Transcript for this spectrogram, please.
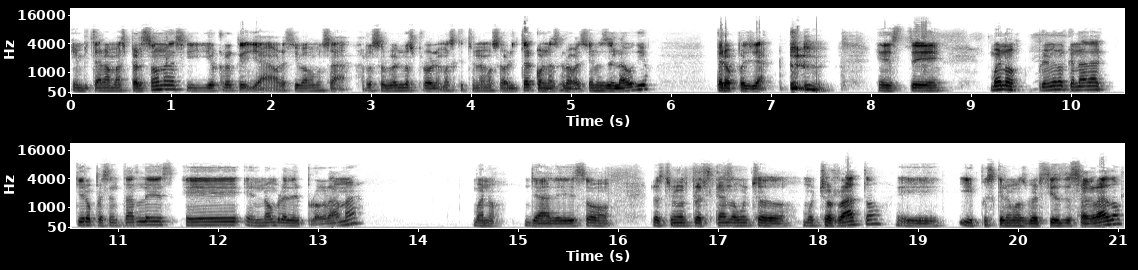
invitar a más personas y yo creo que ya ahora sí vamos a, resolver los problemas que tenemos ahorita con las grabaciones del audio, pero pues ya. este, bueno, primero que nada quiero presentarles eh, el nombre del programa. Bueno, ya de eso lo estuvimos platicando mucho, mucho rato eh, y pues queremos ver si es de sagrado.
